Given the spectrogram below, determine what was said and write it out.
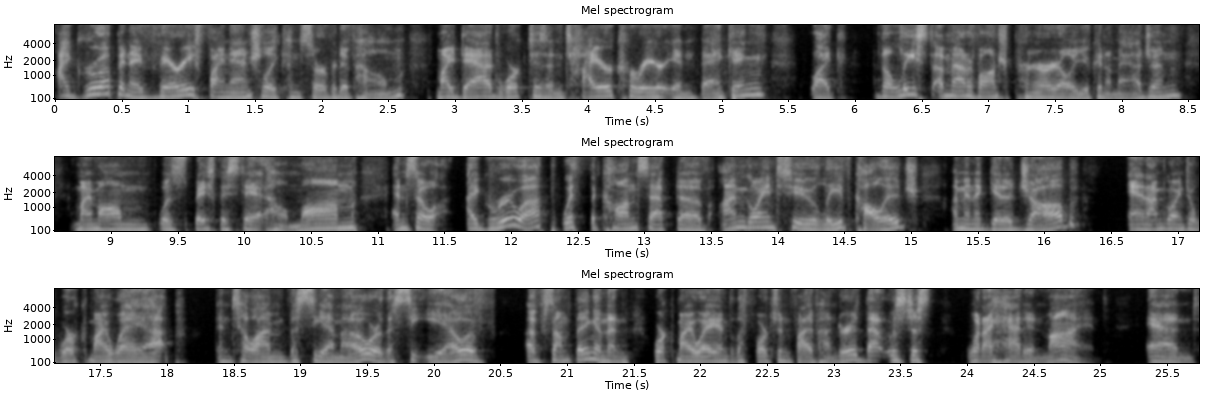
I grew up in a very financially conservative home. My dad worked his entire career in banking, like the least amount of entrepreneurial you can imagine. My mom was basically stay at home mom. And so I grew up with the concept of I'm going to leave college, I'm going to get a job, and I'm going to work my way up until I'm the CMO or the CEO of, of something and then work my way into the Fortune 500. That was just what I had in mind. And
